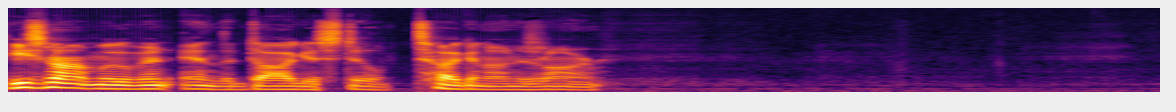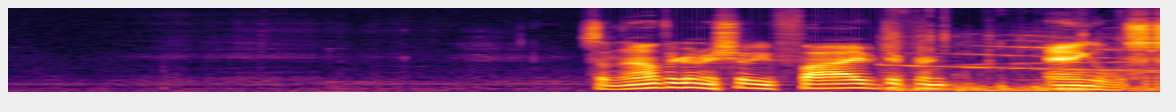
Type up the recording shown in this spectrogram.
he's not moving, and the dog is still tugging on his arm. So now they're going to show you five different angles.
